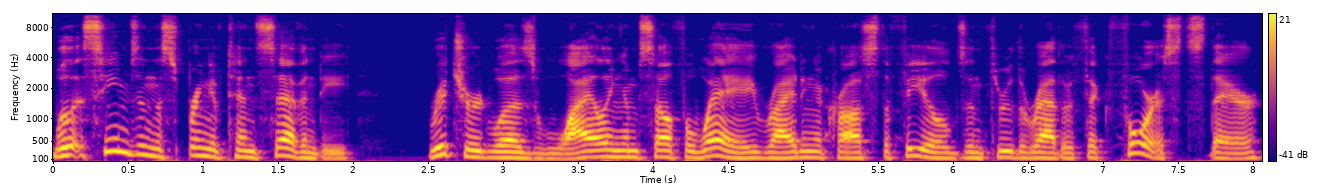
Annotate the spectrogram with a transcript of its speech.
Well, it seems in the spring of 1070, Richard was whiling himself away, riding across the fields and through the rather thick forests there,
